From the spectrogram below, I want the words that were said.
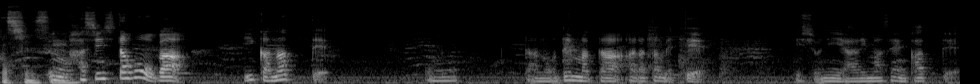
発信する、うん、発信した方がいいかなって思ったのでまた改めて一緒にやりませんかって。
